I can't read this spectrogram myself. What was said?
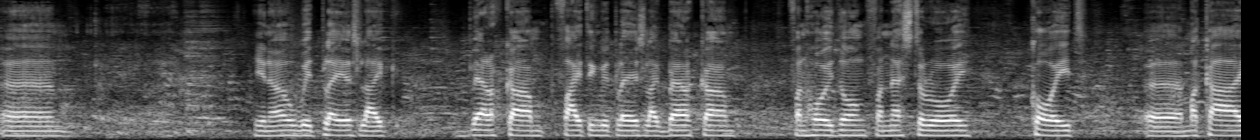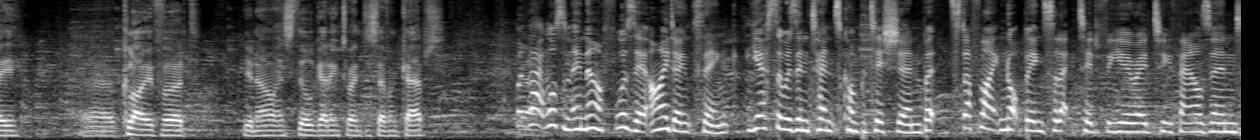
um, you know, with players like Bergkamp, fighting with players like Bergkamp, Van Hooijdonk, Van Nistelrooy, Kuyt, uh, Makaay, uh, Kluivert, you know, and still getting 27 caps. But yeah. that wasn't enough, was it? I don't think. Yes, there was intense competition, but stuff like not being selected for Euro 2000,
